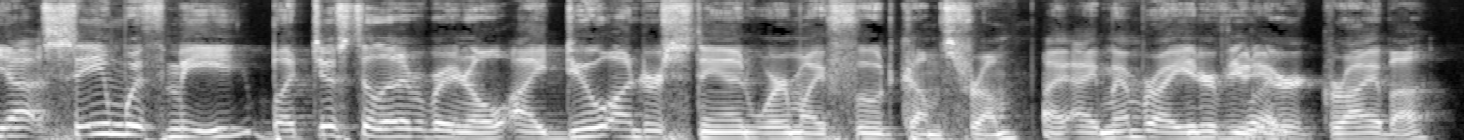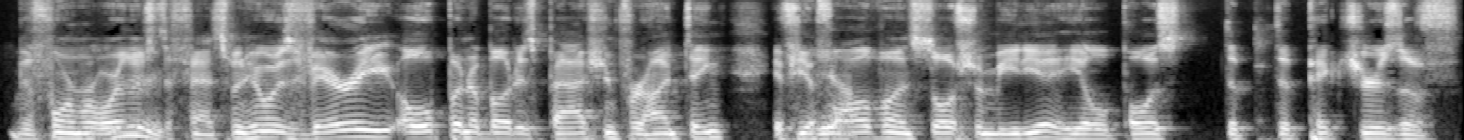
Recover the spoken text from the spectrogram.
Yeah, same with me. But just to let everybody know, I do understand where my food comes from. I, I remember I interviewed right. Eric Gryba, the former Oilers mm. defenseman, who was very open about his passion for hunting. If you yeah. follow him on social media, he'll post the, the pictures of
